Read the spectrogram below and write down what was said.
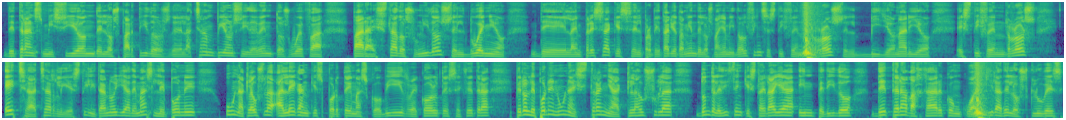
de transmisión de los partidos de la Champions y de eventos UEFA para Estados Unidos. El dueño de la empresa, que es el propietario también de los Miami Dolphins, Stephen Ross, el billonario Stephen Ross, echa a Charlie Stilitano y además le pone una cláusula, alegan que es por temas COVID, recortes, etcétera, pero le ponen una extraña cláusula donde le dicen que estaría impedido de trabajar con cualquiera de los clubes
